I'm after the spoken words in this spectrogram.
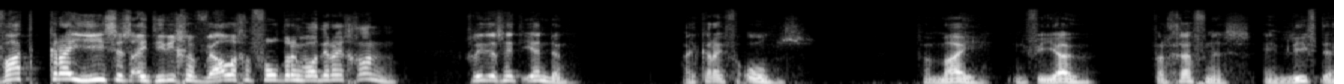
wat kry Jesus uit hierdie geweldige volbring waartoe hy gaan? Geliefdes net een ding. Hy kry vir ons vir my en vir jou vergifnis en liefde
